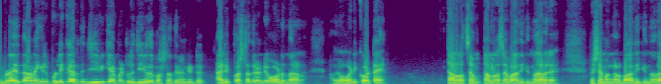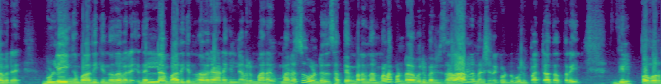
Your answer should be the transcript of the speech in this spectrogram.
ഇവിടെ ഇതാണെങ്കിൽ പുള്ളിക്കാരത്ത് ജീവിക്കാൻ വേണ്ടിയുള്ള ജീവിത പ്രശ്നത്തിന് വേണ്ടിയിട്ട് അരിപ്രശ്നത്തിന് വേണ്ടി ഓടുന്നതാണ്. അവർ ഓടിക്കോട്ടെ. തളർച്ച തളർച്ച ബാധിക്കുന്നവരെ വിഷമങ്ങൾ ബാധിക്കുന്നവരെ ബുള്ളിങ് ബാധിക്കുന്നവരെ ഇതെല്ലാം ബാധിക്കുന്നവരാണെങ്കിൽ അവർ മന മനസ്സുകൊണ്ട് സത്യം പറഞ്ഞാൽ നമ്മളെ കൊണ്ട് ഒരു സാധാരണ മനുഷ്യനെ കൊണ്ട് പോലും പറ്റാത്ത അത്രയും will power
